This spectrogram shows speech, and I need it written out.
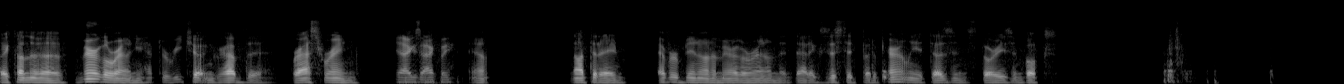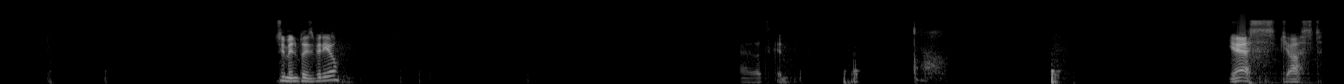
like on the merry-go-round, you have to reach out and grab the brass ring. Yeah, exactly. Yeah. Not that I've ever been on a merry-go-round that that existed, but apparently it does in stories and books. Zoom in, please, video. Yeah, that's good. Yes, just.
